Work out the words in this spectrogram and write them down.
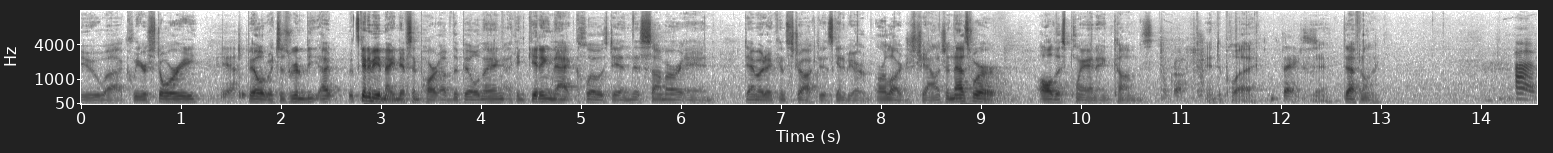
new uh, clerestory Yeah. build, which is going to be, uh, it's going to be a magnificent part of the building. I think getting that closed in this summer and demoed and constructed is going to be our, our largest challenge, and that's where all this planning comes Okay. into play. Thanks. Yeah, definitely. Um,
